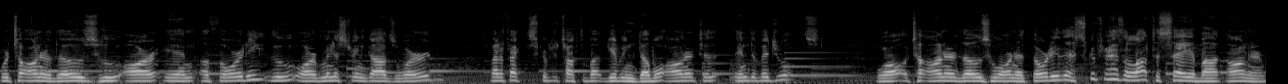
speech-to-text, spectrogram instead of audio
We're to honor those who are in authority, who are ministering God's word. As a matter of fact, the scripture talks about giving double honor to individuals. We're to honor those who are in authority. The scripture has a lot to say about honor.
